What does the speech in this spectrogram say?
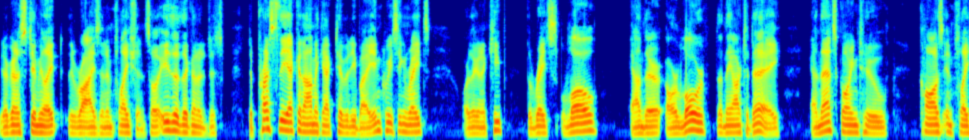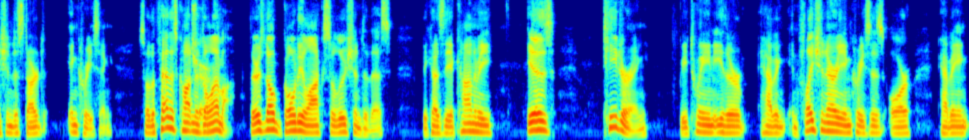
they're going to stimulate the rise in inflation. So either they're going to just depress the economic activity by increasing rates, or they're going to keep the rates low and they're or lower than they are today, and that's going to cause inflation to start increasing. So the Fed is caught in sure. a dilemma. There is no Goldilocks solution to this because the economy is teetering between either having inflationary increases or having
